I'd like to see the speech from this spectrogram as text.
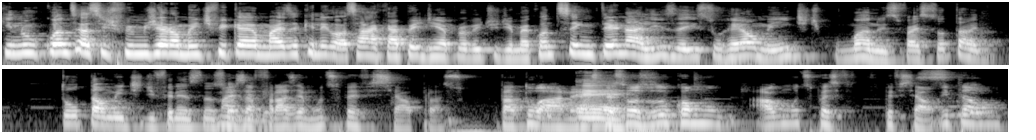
Que no, quando você assiste filme, geralmente fica mais aquele negócio, ah, Diem, aproveite o dia. Mas quando você internaliza isso realmente, tipo, mano, isso faz totalmente, totalmente diferença na sua Mas a vida. frase é muito superficial pra tatuar, né? É. As pessoas usam como algo muito super- superficial. Então,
